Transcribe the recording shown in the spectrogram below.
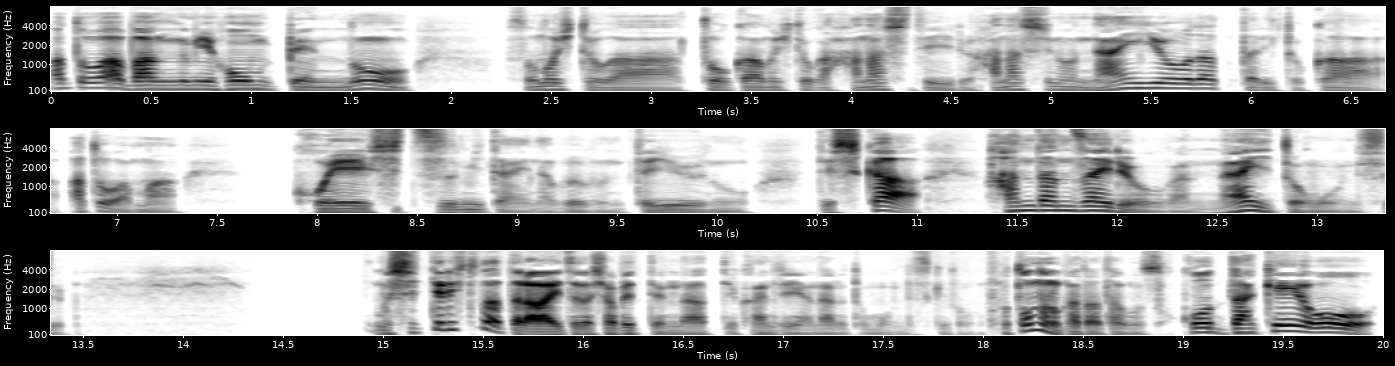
あとは番組本編のその人がトーカーの人が話している話の内容だったりとかあとはまあ声質みたいな部分っていうのでしか判断材料がないと思うんですよ。もう知ってる人だったらあいつが喋ってんなっていう感じにはなると思うんですけどほとんどの方は多分そこだけを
